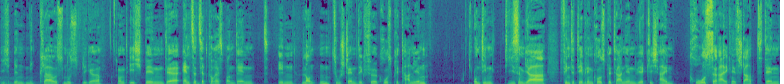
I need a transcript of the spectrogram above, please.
Ich bin Niklaus Nussbliger und ich bin der NZZ-Korrespondent in London, zuständig für Großbritannien. Und in diesem Jahr findet eben in Großbritannien wirklich ein Großereignis statt, denn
